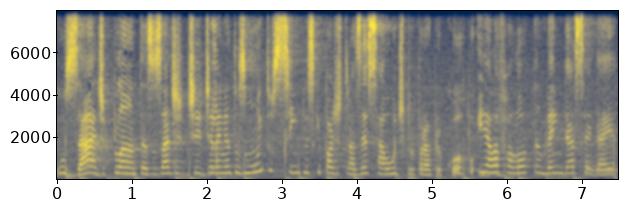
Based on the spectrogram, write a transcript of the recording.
usar de plantas, usar de, de, de, elementos muito simples que pode trazer saúde para o próprio corpo. E ela falou também dessa ideia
